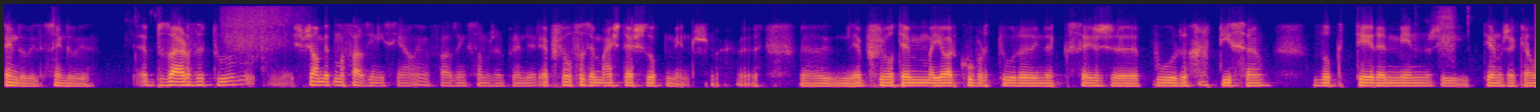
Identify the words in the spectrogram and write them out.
sem dúvida, sem dúvida apesar de tudo, especialmente numa fase inicial, em fase em que estamos a aprender, é preferível fazer mais testes do que menos. É? é preferível ter maior cobertura, ainda que seja por repetição, do que ter a menos e termos aquele,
